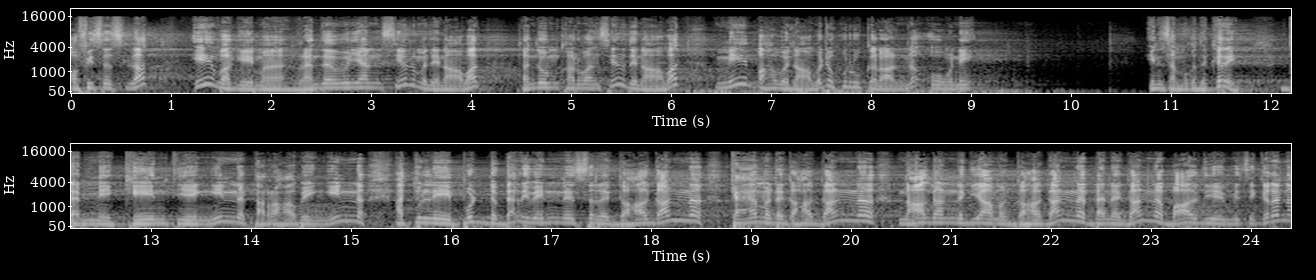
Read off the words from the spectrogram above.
ඔෆිසර්ස්ලත් ඒ වගේම රැඳවියන් සියලුම දෙනාවත් රැඳුම් කරුවන් සියලු දෙනාවත් මේ භාවනාවට හුරු කරන්න ඕනේ. එනිසා මොකද කරේ? දැන් මේ කේන්තියෙන් ඉන්න තරහවෙන් ඉන්න ඇතුලේ පොඩ්ඩ බැරි වෙන්න ඉස්සර ගහ ගන්න කෑමට ගහ ගන්න නාගන්න ගියාම ගහ ගන්න බැන ගන්න බාල්දිය මිසි කරන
